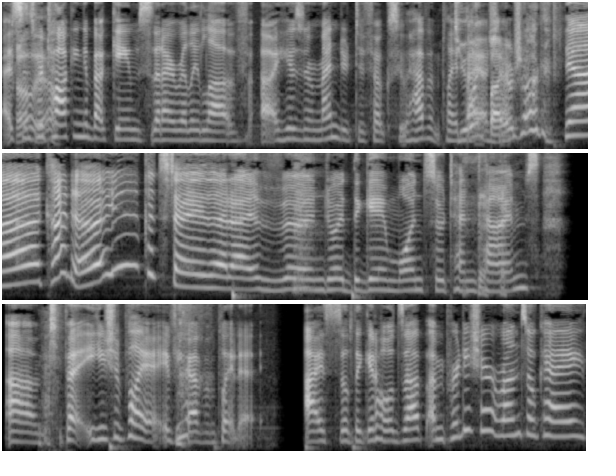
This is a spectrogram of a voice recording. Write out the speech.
uh, since Oh, we're yeah. talking about games that I really love, uh, here's a reminder to folks who haven't played Do you Bioshock. like Bioshock? Yeah, kind of. You could say that I've uh, enjoyed the game once or ten times. Um, but you should play it if you haven't played it. I still think it holds up. I'm pretty sure it runs okay.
